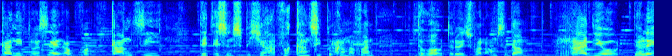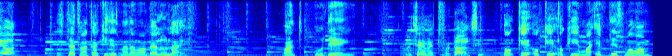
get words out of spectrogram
kan niet. We zijn op vakantie. Dit is een speciaal vakantieprogramma van de Wouterhuis van Amsterdam, Radio de Leon. Is dat wat ik is, maar dan bellen live? Want hoe denk... We zijn met vakantie. Oké, oké, oké, maar if this man...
